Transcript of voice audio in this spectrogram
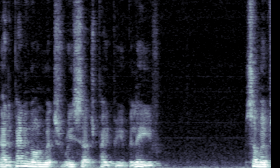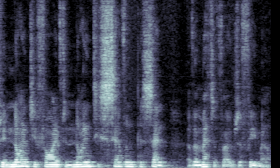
Now, depending on which research paper you believe, somewhere between 95 to 97% of emetophobes are female.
